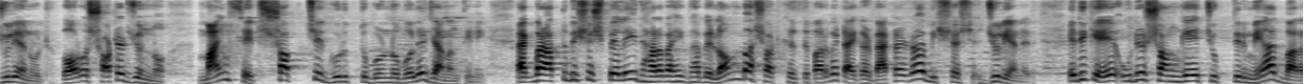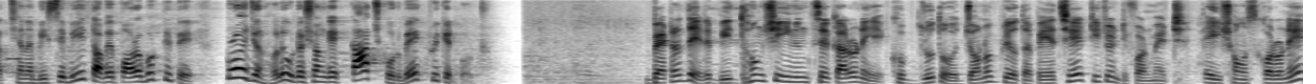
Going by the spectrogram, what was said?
Julian Wood বড় শটের জন্য মাইন্ডসেট সবচেয়ে গুরুত্বপূর্ণ বলে জানান তিনি। একবার আত্মবিশ্বাস পেলেই ধারাবাহিকভাবে লম্বা শট খেলতে পারবে টাইগার ব্যাটাররা, বিশ্বাস জুলিয়ানের। এদিকে উডের সঙ্গে চুক্তির মেয়াদ বাড়াচ্ছে না বিসিবি, তবে পরবর্তীতে প্রয়োজন হলে উডের সঙ্গে কাজ করবে ক্রিকেট বোর্ড। ব্যাটারদের বিধ্বংসী ইনিংসের কারণে খুব দ্রুত জনপ্রিয়তা পেয়েছে টি টোয়েন্টি ফরম্যাট। এই সংস্করণে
